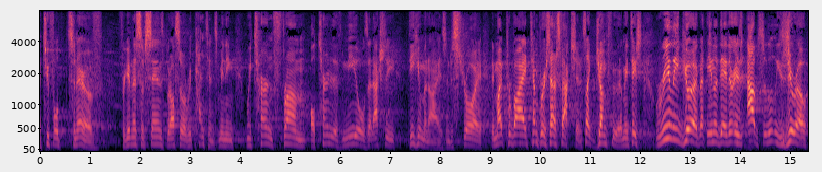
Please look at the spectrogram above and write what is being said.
a twofold scenario of forgiveness of sins, but also a repentance, meaning we turn from alternative meals that actually dehumanize and destroy. They might provide temporary satisfaction. It's like junk food. I mean, it tastes really good, but at the end of the day, there is absolutely zero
